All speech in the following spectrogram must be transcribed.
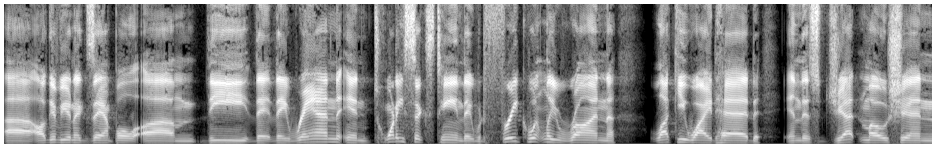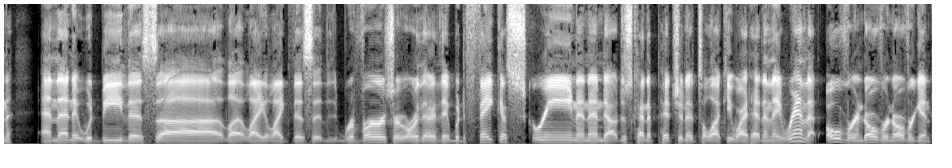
Uh, I'll give you an example. Um, the they they ran in 2016. They would frequently run Lucky Whitehead in this jet motion and then it would be this uh, like like this reverse, or, or they would fake a screen and end out just kind of pitching it to Lucky Whitehead, and they ran that over and over and over again,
